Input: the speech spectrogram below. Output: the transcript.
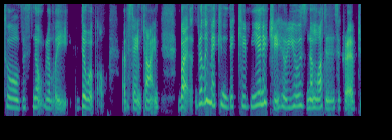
tools is not really doable at the same time, but really making the community who use non-Latin script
